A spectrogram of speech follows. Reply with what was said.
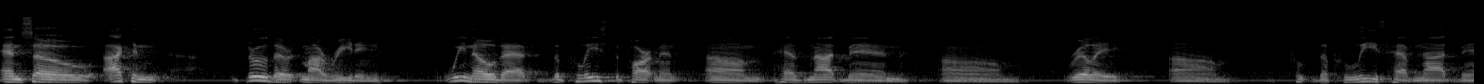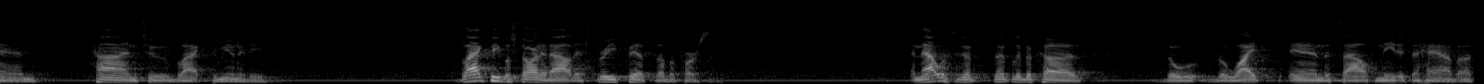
And so I can, through the, my readings, we know that the police department um, has not been um, really, um, the police have not been kind to black communities. Black people started out as three fifths of a person. And that was sim- simply because the, the whites in the South needed to have us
